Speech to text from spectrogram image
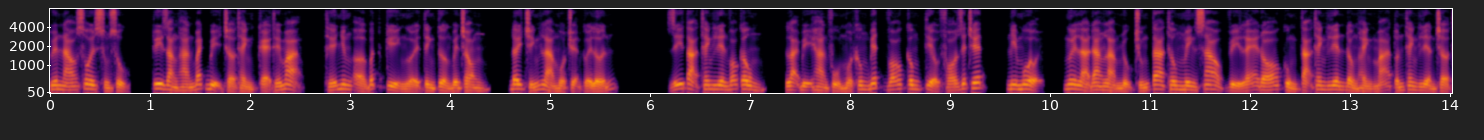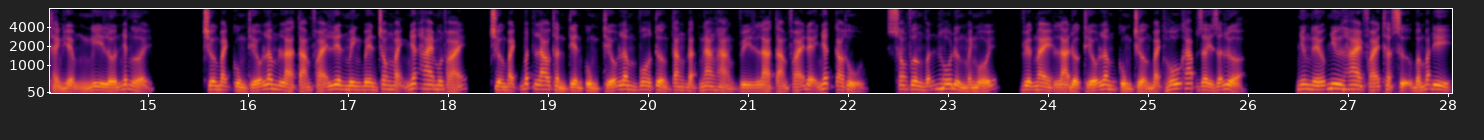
huyên náo sôi sùng sục, tuy rằng hàn bách bị trở thành kẻ thế mạng, thế nhưng ở bất kỳ người tình tưởng bên trong, đây chính là một chuyện cười lớn. Dĩ tạ thanh liên võ công, lại bị hàn phủ một không biết võ công tiểu phó giết chết, ni muội, ngươi là đang làm nhục chúng ta thông minh sao? Vì lẽ đó cùng tạ thanh liên đồng hành mã tuấn thanh liền trở thành hiểm nghi lớn nhất người. Trường bạch cùng thiếu lâm là tám phái liên minh bên trong mạnh nhất hai môn phái, trường bạch bất lao thần tiên cùng thiếu lâm vô tưởng tăng đặt ngang hàng vì là tám phái đệ nhất cao thủ, song phương vẫn hô đường manh mối, việc này là được thiếu lâm cùng trường bạch hô khắp dây dẫn lửa nhưng nếu như hai phái thật sự bấm bắt đi,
